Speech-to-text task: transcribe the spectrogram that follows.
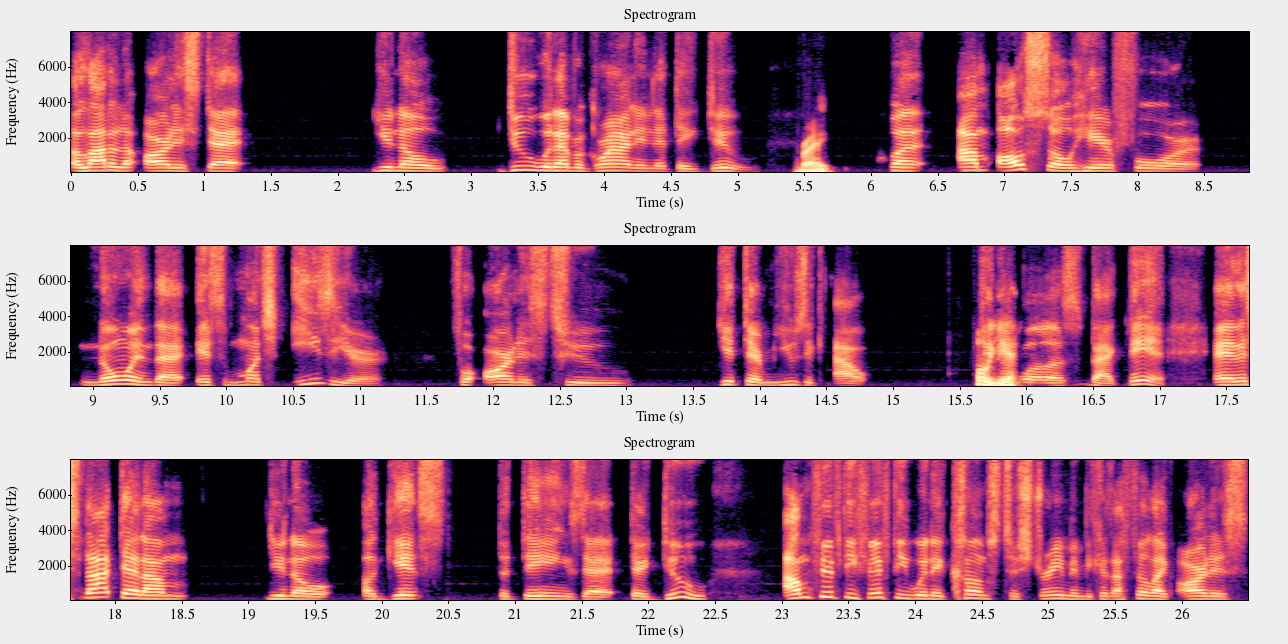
a lot of the artists that, you know, do whatever grinding that they do right. but I'm also here for knowing that it's much easier for artists to get their music out Oh than yeah, it was back then. And it's not that I'm, you know, against the things that they do. I'm 50-50 when it comes to streaming because I feel like artists,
